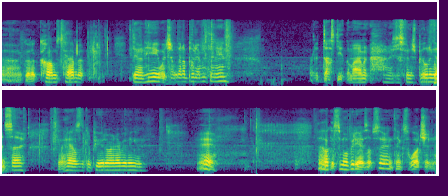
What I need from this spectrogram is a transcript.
Uh, got a comms cabinet down here which I'm going to put everything in bit dusty at the moment. I just finished building it, so it's going to house the computer and everything. And yeah, I'll get some more videos up soon. Thanks for watching.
